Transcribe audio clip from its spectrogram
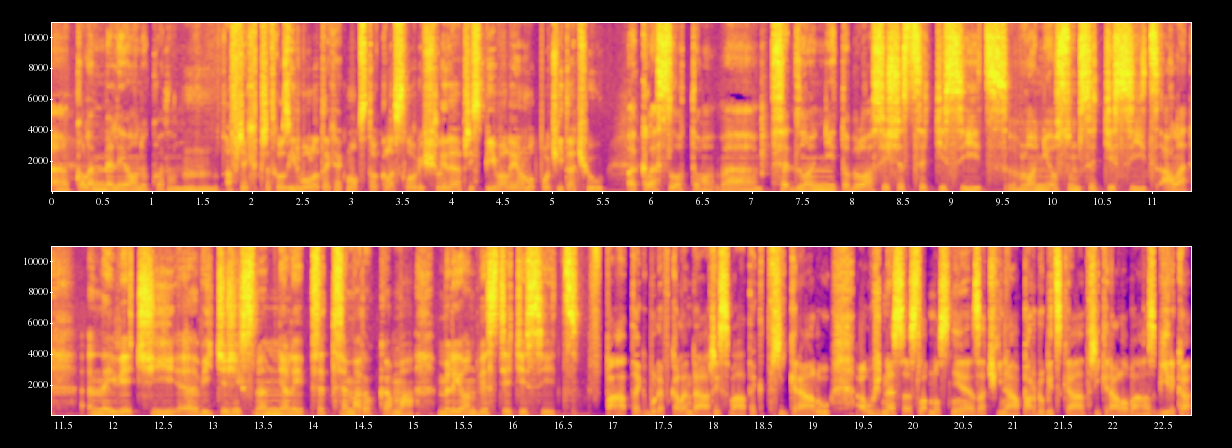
Eh, kolem milionu korun. Mm-hmm. A v těch předchozích dvou letech jak moc to kleslo, když lidé přispívali jenom od počítačů? Eh, kleslo to. Předloni to bylo asi 600 tisíc, v loni 800 tisíc, ale největší výtěžek jsme měli před třema rokama milion 200 tisíc. V pátek bude v kalendáři svátek Tří králů a už dnes slavnostně začíná pardubická tříkrálová sbírka.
